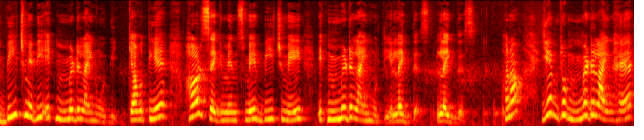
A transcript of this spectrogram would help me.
बीच में भी एक मिड लाइन होगी। क्या होती है? हर सेगमेंट्स में, बीच में एक मिड लाइन होती है लाइक दिस लाइक दिस है ना? ये जो मिड लाइन है,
